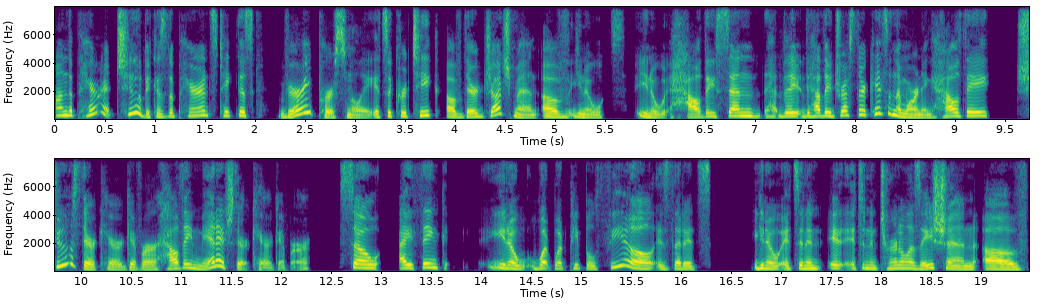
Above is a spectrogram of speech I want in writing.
on the parent too, because the parents take this very personally. It's a critique of their judgment of, you know, you know, how they send how they how they dress their kids in the morning, how they choose their caregiver, how they manage their caregiver. So I think, you know, what what people feel is that it's, you know, it's an it's an internalization of,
